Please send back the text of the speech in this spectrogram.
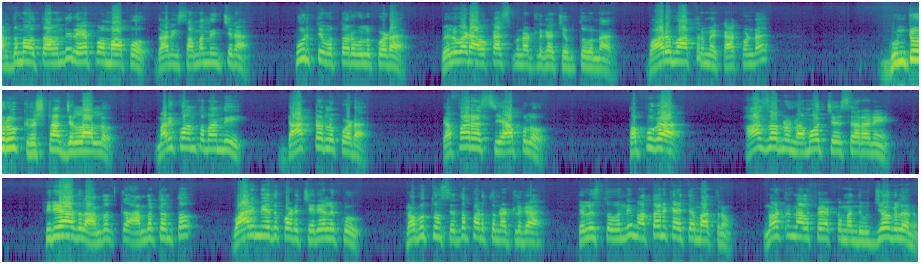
అర్థమవుతా ఉంది. రేపో మాపో దానికి సంబంధించిన పూర్తి ఉత్తర్వులు కూడా వెలువడే అవకాశం ఉన్నట్లుగా చెబుతూ ఉన్నారు. వారు మాత్రమే కాకుండా గుంటూరు కృష్ణా జిల్లాల్లో మరికొంతమంది డాక్టర్లు కూడా ఎఫ్ఆర్ఎస్ యాప్లో తప్పుగా హాజరును నమోదు చేశారనే ఫిర్యాదులు అంద అందటంతో వారి మీద కూడా చర్యలకు ప్రభుత్వం సిద్ధపడుతున్నట్లుగా తెలుస్తూ ఉంది. మొత్తానికైతే మాత్రం నూట నలభై ఒక్క మంది ఉద్యోగులను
